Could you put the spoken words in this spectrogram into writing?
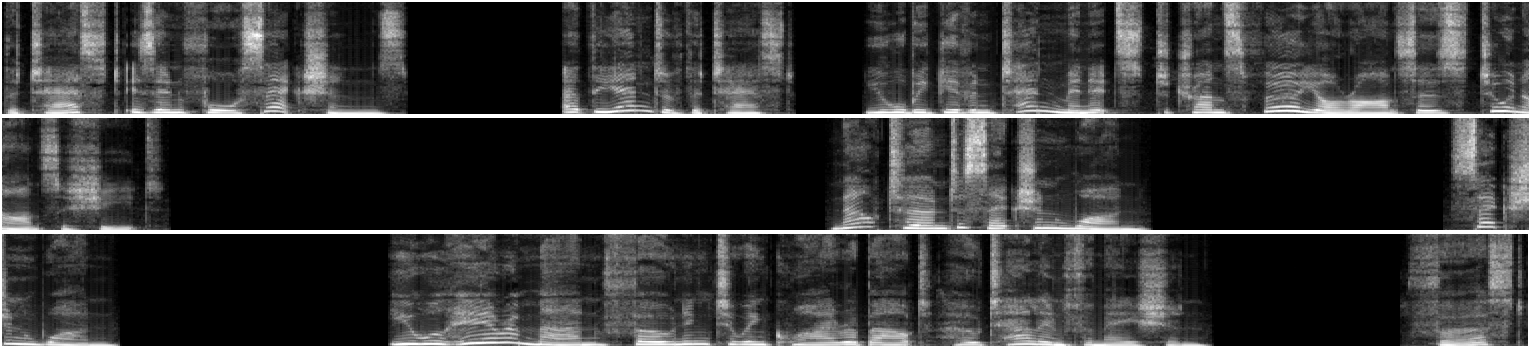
The test is in four sections. At the end of the test, you will be given 10 minutes to transfer your answers to an answer sheet. Now turn to Section 1. Section 1. You will hear a man phoning to inquire about hotel information. First,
